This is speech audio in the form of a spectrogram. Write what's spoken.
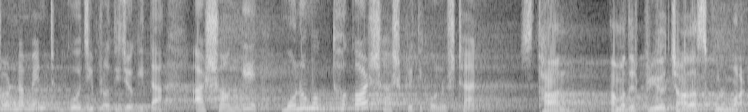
টুর্নামেন্ট গজি প্রতিযোগিতা আর সঙ্গে মনোমুগ্ধকর সাংস্কৃতিক অনুষ্ঠান। স্থান আমাদের প্রিয় চাঁদা স্কুল মাঠ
